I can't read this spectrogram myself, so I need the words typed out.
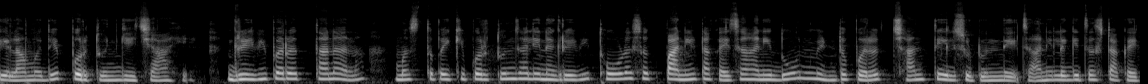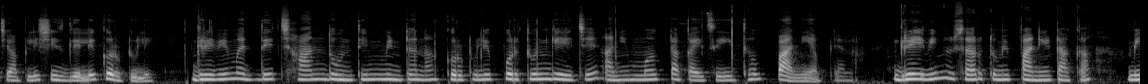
तेलामध्ये परतून घ्यायची आहे. ग्रेव्ही परतताना ना मस्तपैकी परतून झाली ना ग्रेव्ही थोडंसं पाणी टाकायचं आणि दोन मिनटं परत छान तेल सुटून द्यायचं आणि लगेचच टाकायचे आपले शिजलेले करटुले. ग्रेव्हीमध्ये छान दोन तीन मिनटं ना करटुले परतून घ्यायचे आणि मग टाकायचे इथं पाणी आपल्याला. ग्रेव्हीनुसार तुम्ही पाणी टाका. मी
